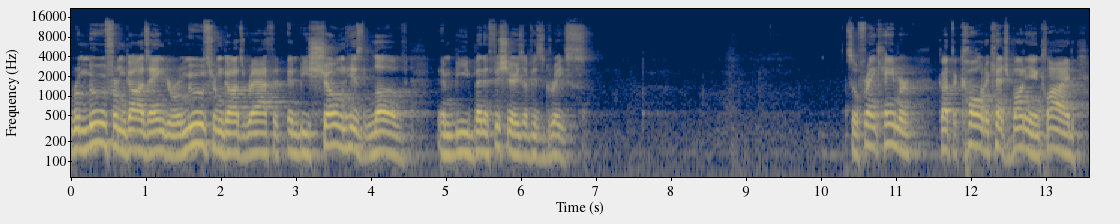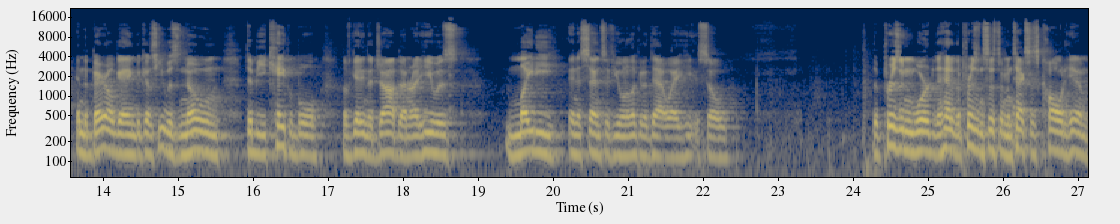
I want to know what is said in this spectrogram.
removed from God's anger, removed from God's wrath, and be shown his love and be beneficiaries of his grace. So Frank Hamer got the call to catch Bonnie and Clyde in the Barrow gang because he was known to be capable of getting the job done, right? He was mighty in a sense, if you want to look at it that way. He, so the prison ward, the head of the prison system in Texas, called him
